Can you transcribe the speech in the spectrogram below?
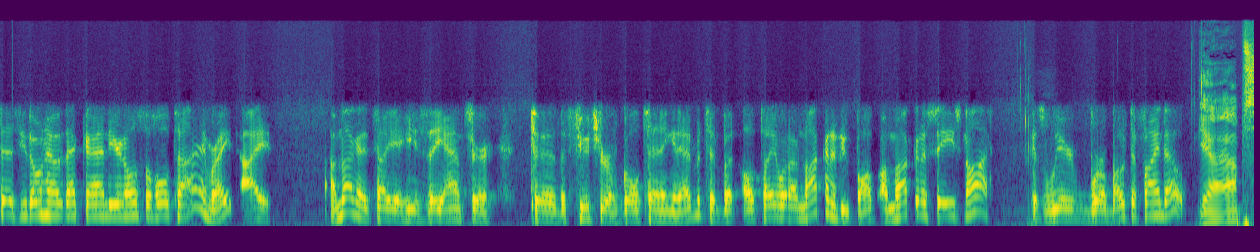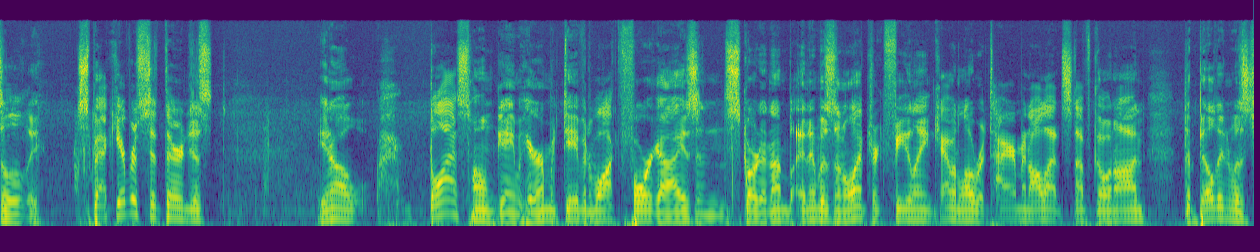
says you don't have that guy under your nose the whole time, right? I, I'm not going to tell you he's the answer to the future of goaltending in Edmonton, but I'll tell you what I'm not going to do, Bob. I'm not going to say he's not because we're we're about to find out. Yeah, absolutely. Spec, you ever sit there and just, you know, the last home game here, McDavid walked four guys and scored an un- and it was an electric feeling. Kevin Lowe retirement, all that stuff going on. The building was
